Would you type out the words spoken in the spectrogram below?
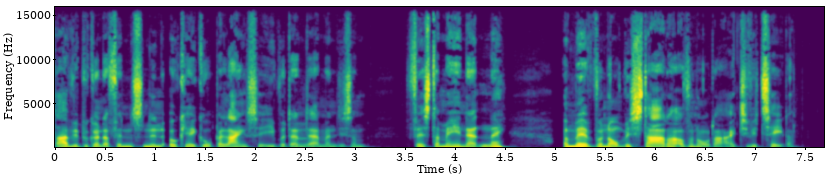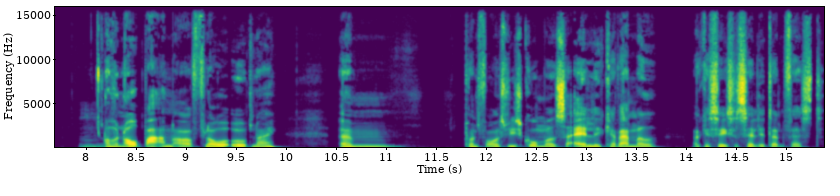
der har vi begyndt at finde sådan en okay god balance i, hvordan Mm. mm. det er, man ligesom fester med hinanden, ikke? Og med, hvornår vi starter, og hvornår der er aktiviteter. Mm. Og hvornår barn og floor åbner, ikke? Øhm, på en forholdsvis god måde, så alle kan være med og kan se sig selv i den fest.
